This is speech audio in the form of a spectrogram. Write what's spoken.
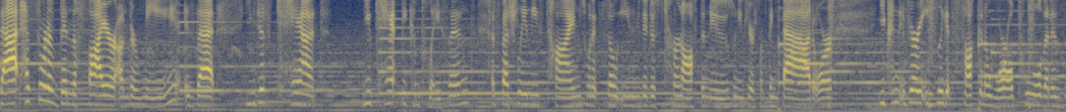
that has sort of been the fire under me, is that you just can't you can't be complacent, especially in these times when it's so easy to just turn off the news when you hear something bad, or you can very easily get sucked in a whirlpool that is,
